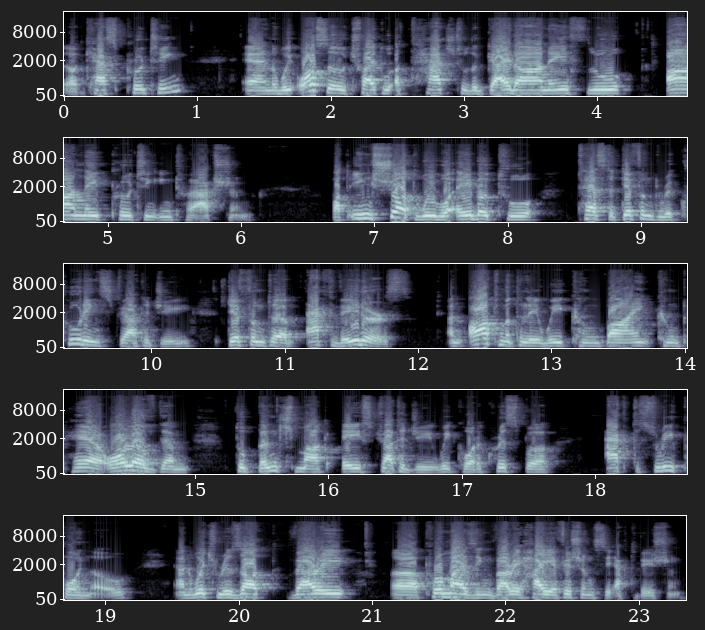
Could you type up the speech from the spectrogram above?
a Cas protein and we also try to attach to the guide RNA through RNA protein interaction. But in short, we were able to test different recruiting strategy, different uh, activators, and ultimately we combine, compare all of them to benchmark a strategy we call CRISPR Act 3.0, and which result very uh, promising, very high efficiency activation.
